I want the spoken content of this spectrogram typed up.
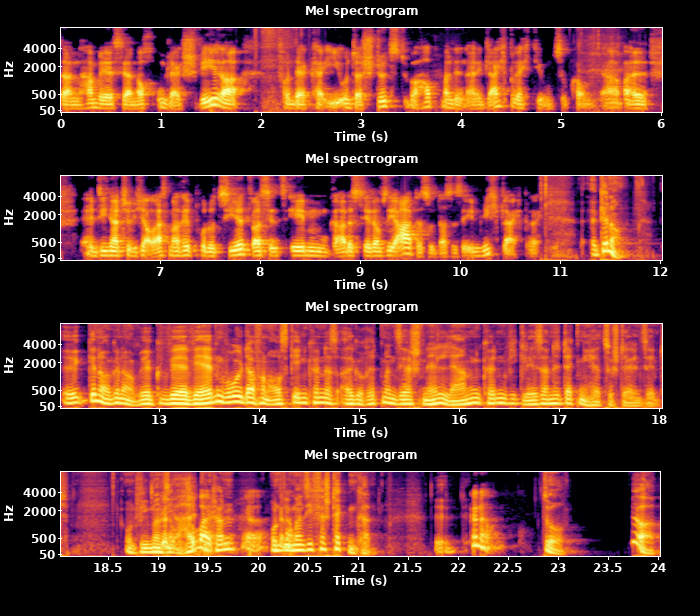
dann haben wir es ja noch ungleich schwerer, von der KI unterstützt, überhaupt mal in eine Gleichberechtigung zu kommen. Ja, weil äh, die natürlich auch erstmal reproduziert, was jetzt eben gerade State of the Art ist und das ist eben nicht gleichberechtigt. Äh, genau. Äh, genau, genau. Wir, wir werden wohl davon ausgehen können, dass Algorithmen sehr schnell lernen können, wie gläserne Decken herzustellen sind. Und wie man genau, sie erhalten kann ja, und genau. wie man sie verstecken kann. Genau. So, ja,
